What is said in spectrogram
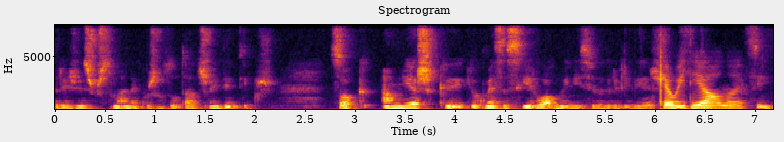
três vezes por semana, que os resultados são idênticos. Só que há mulheres que, que eu começo a seguir logo no início da gravidez. Que é o ideal, segundo- não é? Sim,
